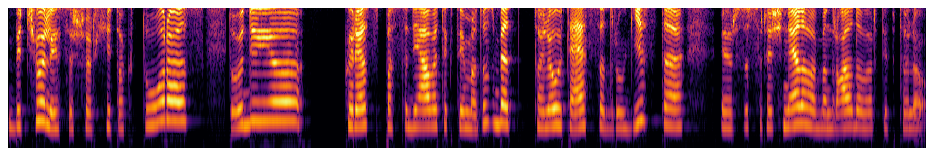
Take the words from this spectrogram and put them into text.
bičiuliais iš architektūros studijų, kurias pastudijavo tik tai metus, bet toliau tęsė draugystę ir susirašinėdavo, bendraudavo ir taip toliau.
